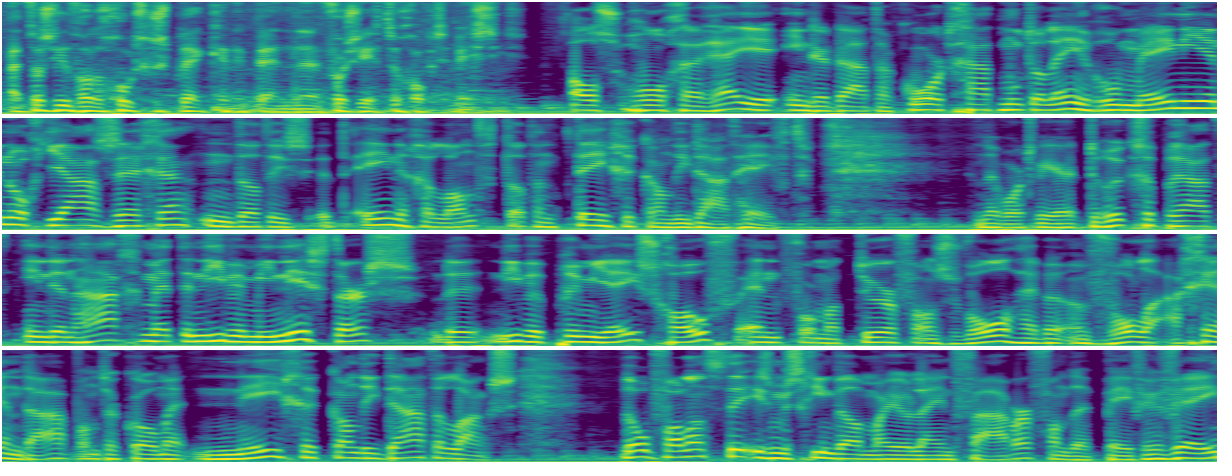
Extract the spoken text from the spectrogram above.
Het was in ieder geval een goed gesprek en ik ben voorzichtig optimistisch. Als Hongarije inderdaad akkoord gaat, moet alleen Roemenië nog ja zeggen. Dat is het enige land dat een tegenkandidaat heeft. er wordt weer druk gepraat in Den Haag met de nieuwe ministers. De nieuwe premier Schoof en formateur van Zwol hebben een volle agenda... want er komen negen kandidaten langs. De opvallendste is misschien wel Marjolein Faber van de PVV.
